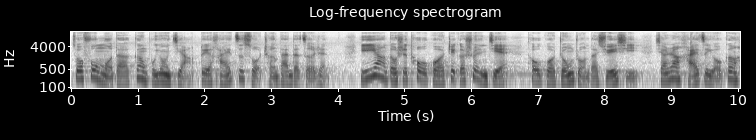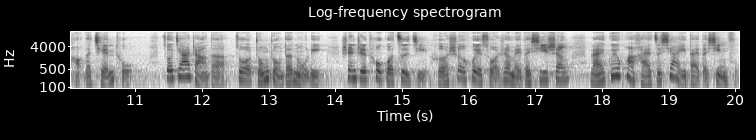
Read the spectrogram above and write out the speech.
做父母的更不用讲对孩子所承担的责任，一样都是透过这个瞬间，透过种种的学习，想让孩子有更好的前途。做家长的做种种的努力，甚至透过自己和社会所认为的牺牲，来规划孩子下一代的幸福。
